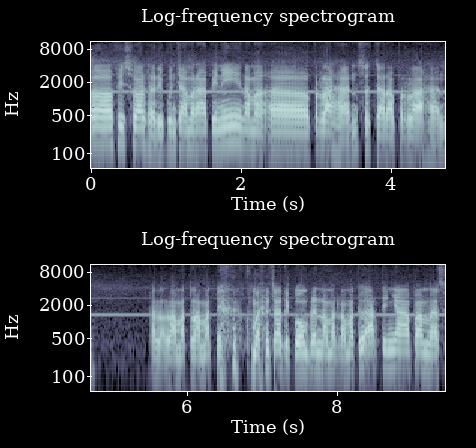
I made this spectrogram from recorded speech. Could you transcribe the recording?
uh, visual dari puncak Merapi ini lama uh, perlahan secara perlahan. Kalau lamat-lamat ya kemarin saya dikomplain lamat-lamat itu artinya apa mas?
